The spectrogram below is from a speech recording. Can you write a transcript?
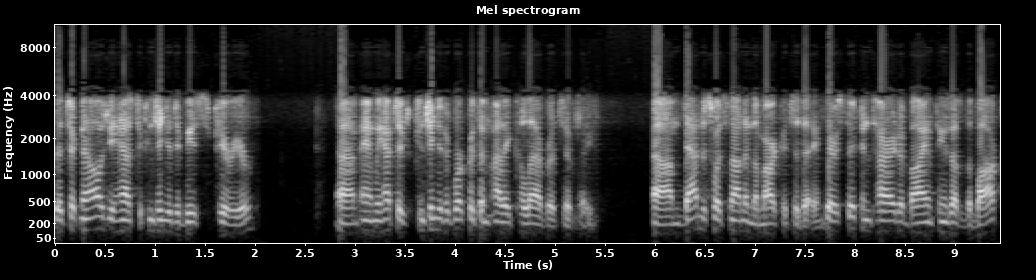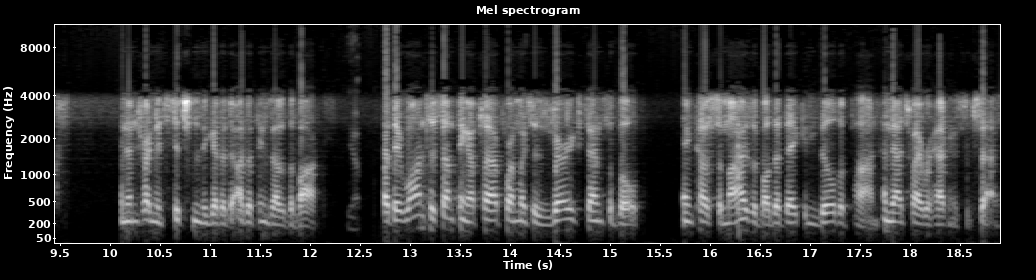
The technology has to continue to be superior, um, and we have to continue to work with them highly collaboratively. Um, that is what's not in the market today. They're sick and tired of buying things out of the box and then trying to stitch them together to other things out of the box. Yep. But they wanted something, a platform which is very extensible and customizable that they can build upon, and that's why we're having success.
